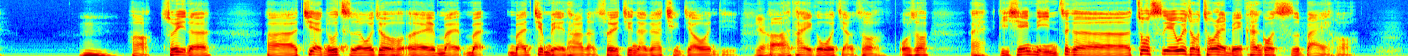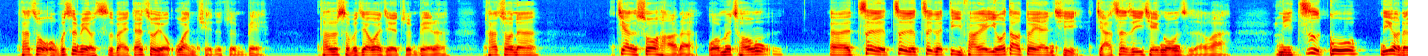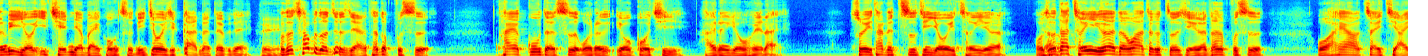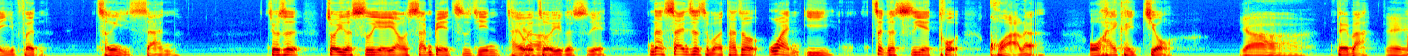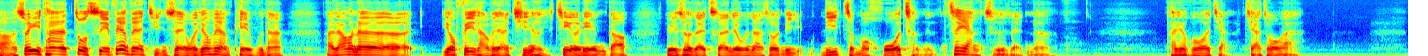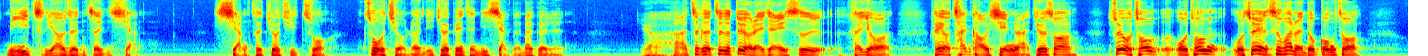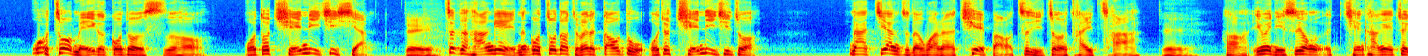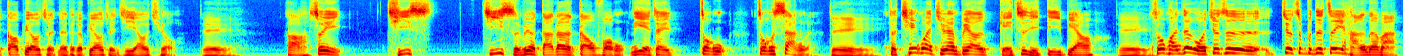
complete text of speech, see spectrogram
嗯，好，所以呢，呃，既然如此，我就呃蛮蛮蛮敬佩他的，所以经常跟他请教问题。啊，他也跟我讲说，我说，哎，李先生，您这个做事业为什么从来没看过失败？哈，他说我不是没有失败，但是我有万全的准备。他说什么叫万全的准备呢？他说呢。这样说好了，我们从呃这这个这个地方游到对岸去，假设是一千公尺的话，你自估你有能力游一千两百公尺，你就会去干了，对不对？对。我说差不多就是这样。他说不是，他要估的是我能游过去，还能游回来，所以他的资金永远乘以二。我说那乘以二的话，这个折现啊，他说不是，我还要再加一份乘以三，就是做一个事业要有三倍资金才会做一个事业。那三是什么？他说：“万一这个事业拖垮了，我还可以救呀，对吧？对啊，所以他做事业非常非常谨慎，我就非常佩服他啊。然后呢，又非常非常亲和亲和力很高。有一次我在吃饭就问他说：‘你你怎么活成这样子的人呢？’他就跟我讲：‘家中啊，你只要认真想，想着就去做，做久了你就会变成你想的那个人。’呀啊，这个这个对我来讲也是很有很有参考性了。就是说，所以我从我从我虽然是换了很多工作，我做每一个工作的时候，我都全力去想，对这个行业能够做到怎么样的高度，我就全力去做。那这样子的话呢，确保自己做的太差，对啊，因为你是用全行业最高标准的那个标准去要求，对啊，所以其实即使没有达到那个高峰，你也在。中中上了，对，这千万千万不要给自己低标，对，说反正我就是就是不是这一行的嘛，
